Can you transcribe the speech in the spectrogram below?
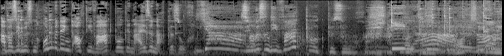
Aber Sie müssen unbedingt auch die Wartburg in Eisenach besuchen. Ja. Sie müssen die Wartburg besuchen. Stimmt. Ähm,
